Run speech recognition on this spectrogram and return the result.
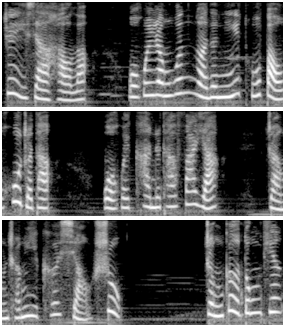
这下好了，我会让温暖的泥土保护着它，我会看着它发芽，长成一棵小树。整个冬天，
